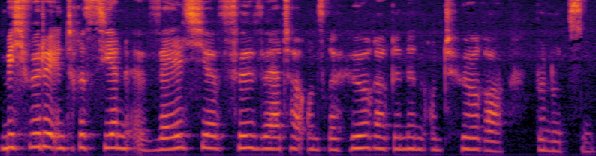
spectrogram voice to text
Mich würde interessieren, welche Füllwörter unsere Hörerinnen und Hörer benutzen.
